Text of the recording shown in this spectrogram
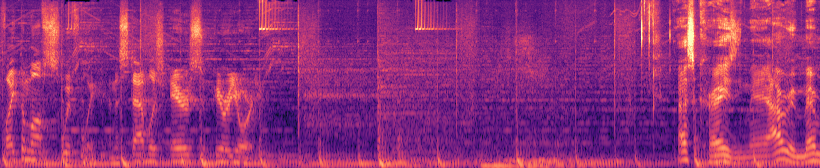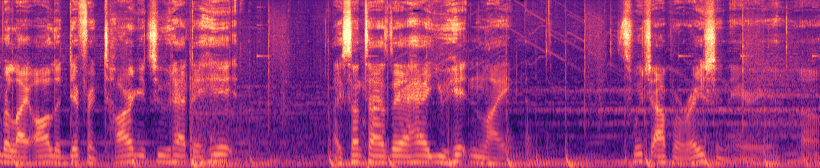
fight them off swiftly and establish air superiority. That's crazy, man. I remember like all the different targets you had to hit. Like sometimes they had you hitting like switch operation area. Oh.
